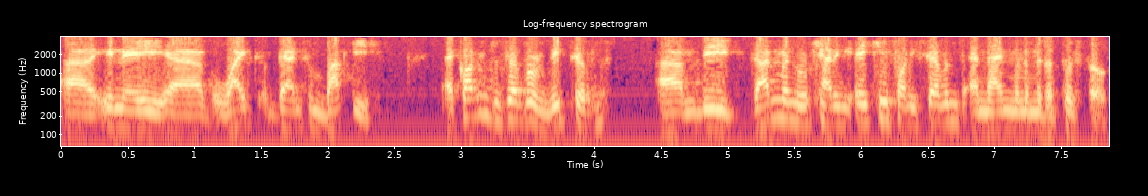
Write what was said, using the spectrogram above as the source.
uh, in a uh, white Bantam bakkie. According to several victims, um, the gunmen were carrying AK-47s and 9mm pistols.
